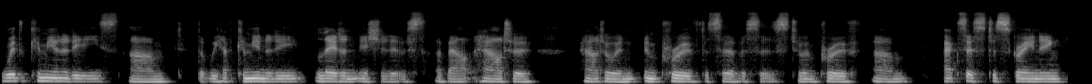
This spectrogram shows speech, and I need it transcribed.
with communities, um, that we have community-led initiatives about how to how to in, improve the services, to improve um, access to screening,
